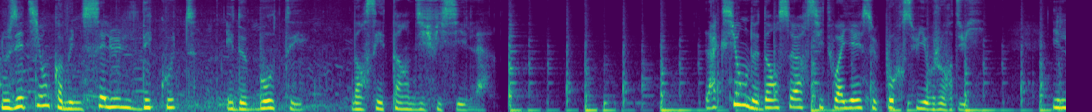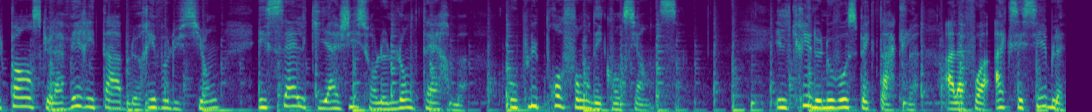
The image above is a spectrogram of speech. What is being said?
Nous étions comme une cellule d'écoute et de beauté dans ces temps difficiles. L'action de danseurs citoyens se poursuit aujourd'hui. Ils pensent que la véritable révolution est celle qui agit sur le long terme, au plus profond des consciences. Ils créent de nouveaux spectacles, à la fois accessibles,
